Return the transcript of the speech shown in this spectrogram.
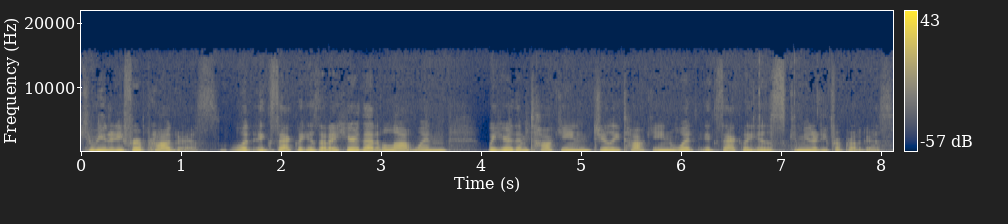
Community for progress. What exactly is that? I hear that a lot when we hear them talking, Julie talking. What exactly is Community for Progress?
